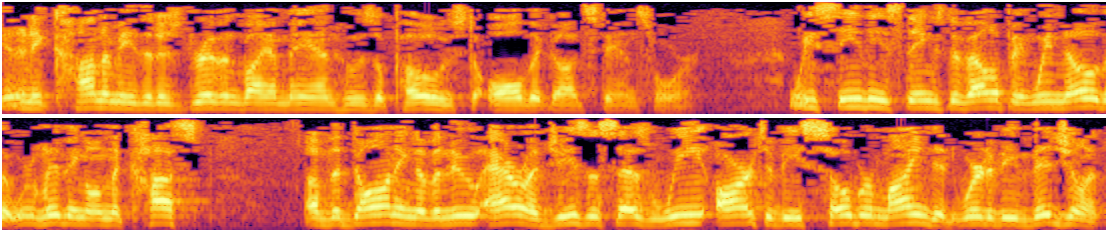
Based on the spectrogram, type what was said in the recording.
in an economy that is driven by a man who is opposed to all that God stands for. We see these things developing. We know that we're living on the cusp of the dawning of a new era, Jesus says we are to be sober minded. We're to be vigilant.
